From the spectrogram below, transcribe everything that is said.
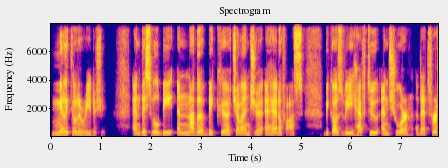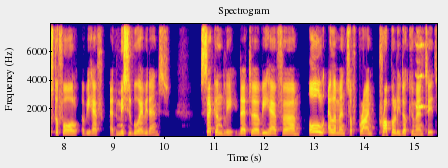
military leadership. And this will be another big uh, challenge uh, ahead of us because we have to ensure that, first of all, we have admissible evidence. Secondly, that uh, we have um, all elements of crime properly documented.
